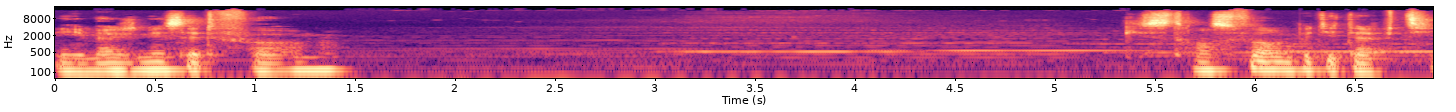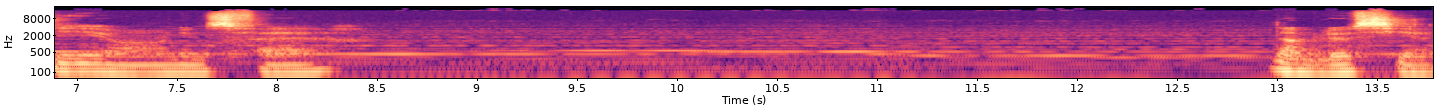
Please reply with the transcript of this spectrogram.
Et imaginez cette forme transforme petit à petit en une sphère d'un bleu ciel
